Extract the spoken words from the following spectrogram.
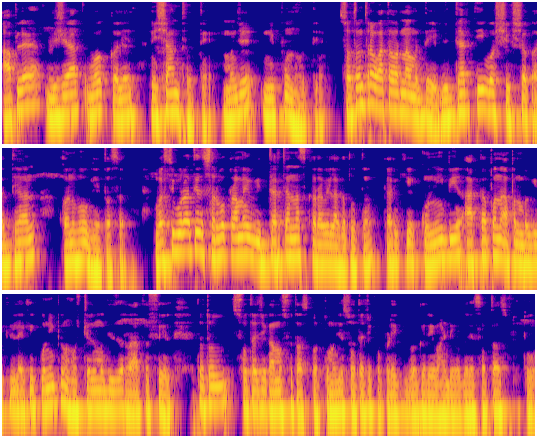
आपल्या विषयात व कलेत निशांत होते म्हणजे निपुण होते. स्वतंत्र वातावरणामध्ये विद्यार्थी व शिक्षक अध्ययन अनुभव घेत असत. वसतिगृहातील सर्व कामे विद्यार्थ्यांनाच करावे लागत होतं कारण की कोणी बी आता पण आपण बघितलेलं आहे की कोणी पण हॉस्टेलमध्ये जर राहत असेल तर तो स्वतःची कामं स्वतःच करतो. म्हणजे स्वतःचे कपडे वगैरे भांडे वगैरे स्वतःच धुतो.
